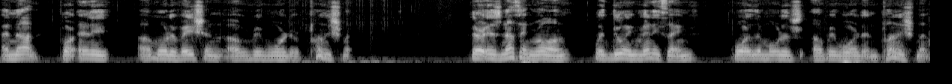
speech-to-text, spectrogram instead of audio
and not for any uh, motivation of reward or punishment. There is nothing wrong with doing many things for the motives of reward and punishment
